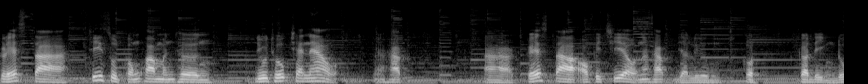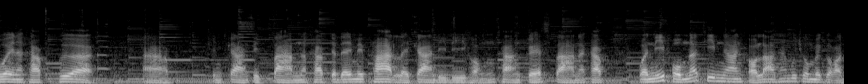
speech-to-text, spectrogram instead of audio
g r e s t a r ที่สุดของความบันเทิง YouTube Channel นะครับ Great Star Official นะครับ อย่าลืมกดกระดิ่งด้วยนะครับ เพื่ออเป็นการติดตามนะครับ จะได้ไม่พลาดรายการดีๆ ของทาง Great Star นะครับ วันนี้ผมและทีมงานขอลาท่านผู้ชมไปก่อน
